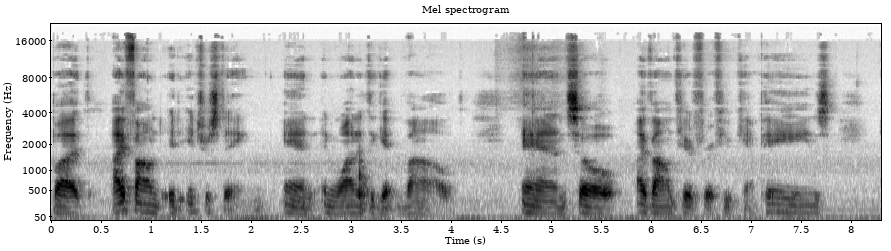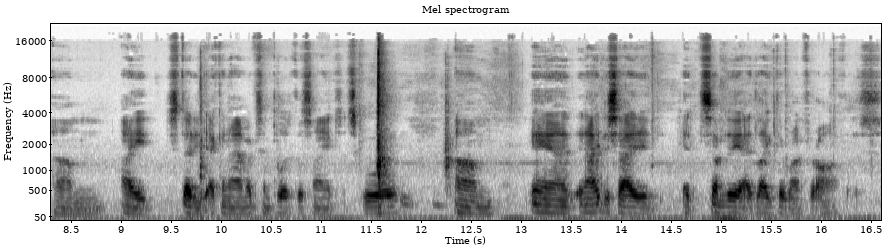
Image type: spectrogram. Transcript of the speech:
But I found it interesting and, and wanted to get involved. And so I volunteered for a few campaigns. Um, I studied economics and political science in school. Um, and, and I decided at someday I'd like to run for office.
